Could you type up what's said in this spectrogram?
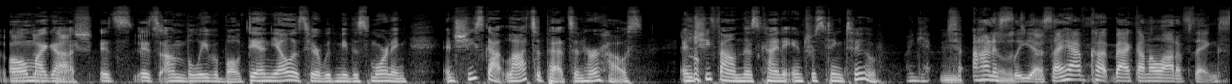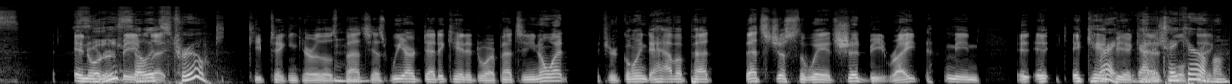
About Oh my their pets. gosh, it's Yes. it's unbelievable. Danielle is here with me this morning, and she's got lots of pets in her house, and she found this kind of interesting too. Yeah, Mm. honestly, No, yes. I have cut back on a lot of things. In order to See? be so able it's to true. keep taking care of those Mm-hmm. pets. Yes, we are dedicated to our pets. And you know what? If you're going to have a pet, that's just the way it should be, right? I mean, it it, it can't right, be a you got to casual take care thing. of them.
